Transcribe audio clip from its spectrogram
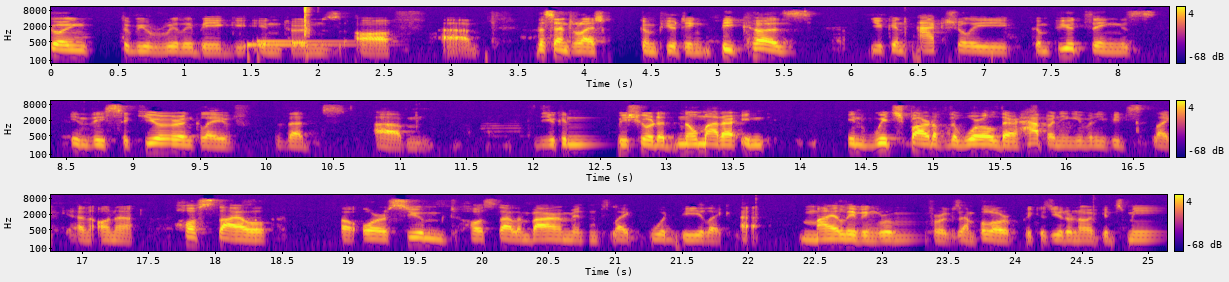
going to be really big in terms of um, the centralized computing because you can actually compute things in the secure enclave that um, you can be sure that no matter in in which part of the world they're happening, even if it's like an, on a hostile uh, or assumed hostile environment, like would be like uh my living room, for example, or because you don't know if it's me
